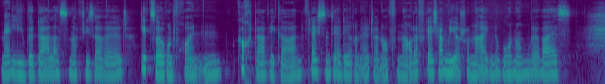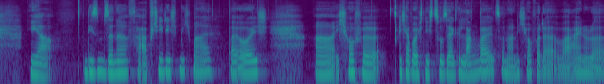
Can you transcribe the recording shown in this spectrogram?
mehr Liebe dalassen auf dieser Welt. Geht zu euren Freunden, kocht da vegan. Vielleicht sind ja deren Eltern offener oder vielleicht haben die ja schon eine eigene Wohnung, wer weiß. Ja, in diesem Sinne verabschiede ich mich mal bei euch. Äh, ich hoffe, ich habe euch nicht zu sehr gelangweilt, sondern ich hoffe, da war ein oder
